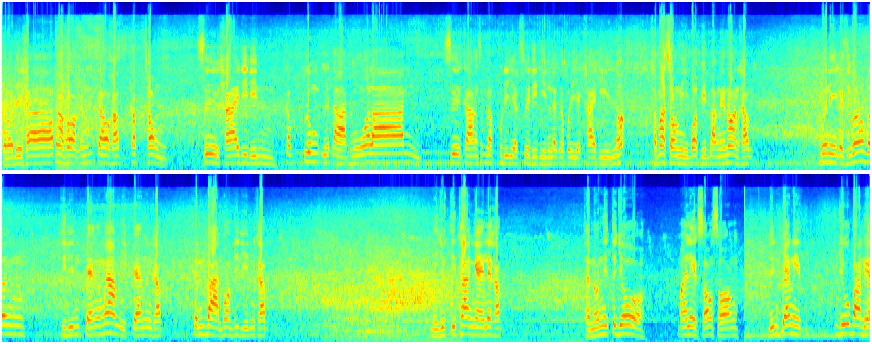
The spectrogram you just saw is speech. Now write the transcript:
สวัสดีครับ มาพอกันที่เก่าครับ กับช่องซื้อขายที่ดิน กับลุงอึดอาดหัวล้านซื้อกลางสำหรับผู้ที่อยากซื้อที่ดิน แล้วก็ผู้ที่อยากขายที่ดินเนาะคำว่าช่องนี้บ่ผิดบังแน่นอนครับเมื้อนี้ก็สิมาเบิ่งที่ดินแปลงงามๆอีกแปลงหนึงครับ เป็นบ้านพร้อมที่ดินครับนี่ยู่ติดทางใหญ่เลยครับ ถนนนิตโยหมายเลข22ดินแปลงนี้อยู่บ้านไหน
